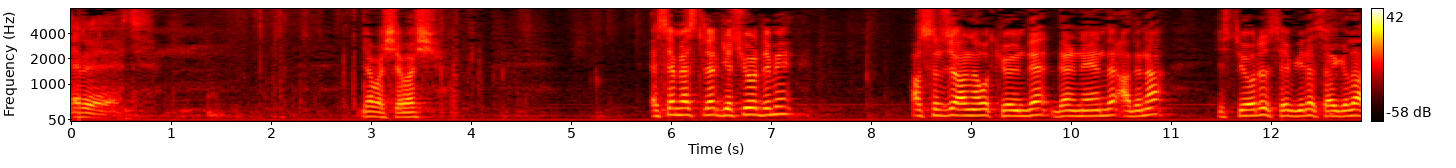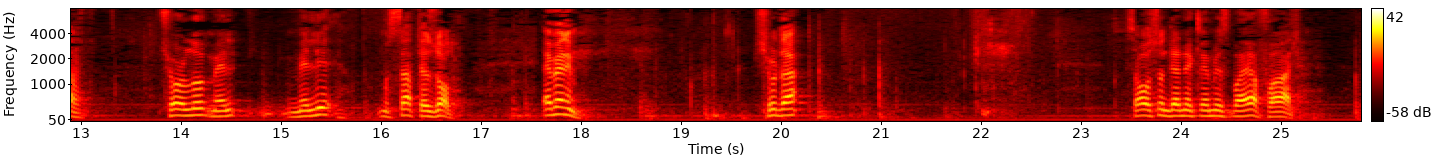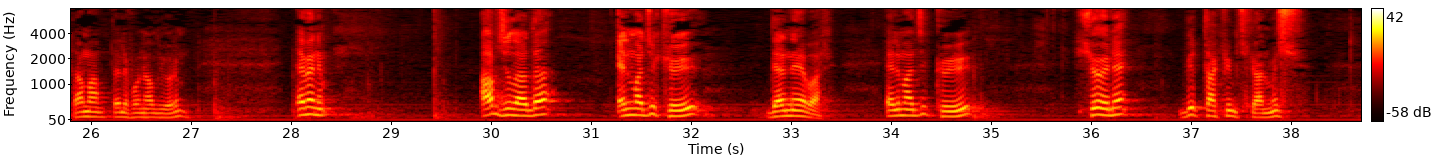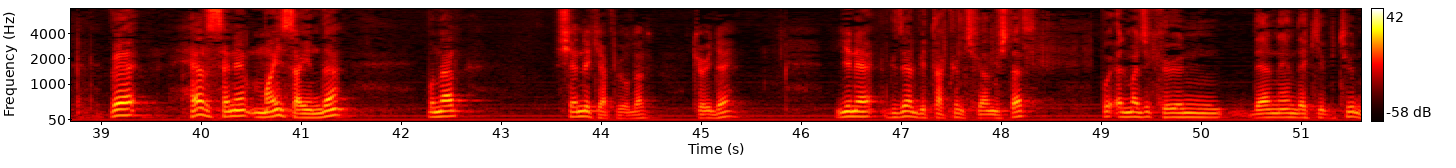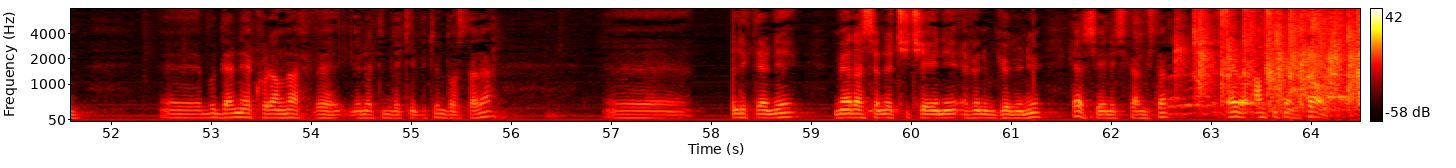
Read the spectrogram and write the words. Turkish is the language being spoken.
Evet. Yavaş yavaş. SMS'ler geçiyor değil mi? Hasırcı Arnavut Köyü'nde derneğinde adına istiyoruz sevgiyle saygılar. Çorlu Mel, Meli Musa Tezol. Efendim şurada sağ olsun derneklerimiz bayağı faal. Tamam telefon alıyorum. Efendim Avcılar'da Elmacık Köyü derneği var. Elmacık Köyü şöyle bir takvim çıkarmış ve her sene Mayıs ayında bunlar şenlik yapıyorlar köyde. Yine güzel bir takvim çıkarmışlar. Bu Elmacık Köyü'nün derneğindeki bütün e, bu derneği kuranlar ve yönetimdeki bütün dostlara e, birliklerini, merasını, çiçeğini, efendim gölünü, her şeyini çıkarmışlar. Evet, alkışlayın. Sağ ol.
